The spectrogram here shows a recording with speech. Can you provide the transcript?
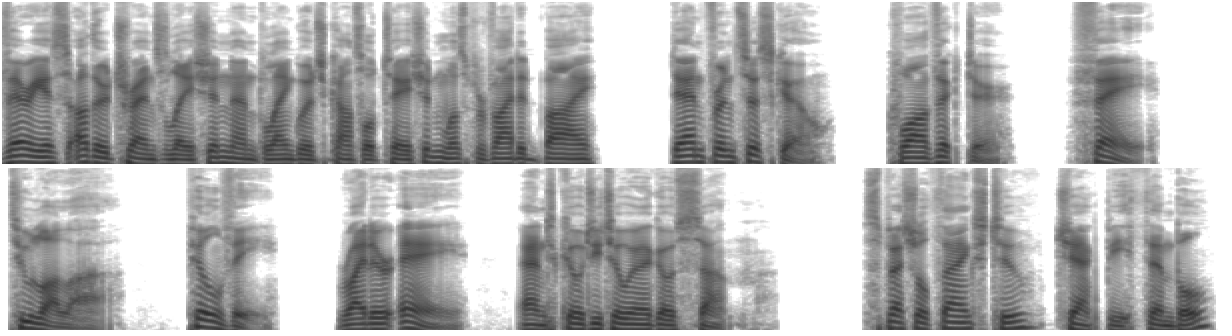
Various other translation and language consultation was provided by Dan Francisco, Qua Victor, Faye, Tulala, Pilvi, Writer A, and Cogito Ergo Sum. Special thanks to Jack B. Thimble,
